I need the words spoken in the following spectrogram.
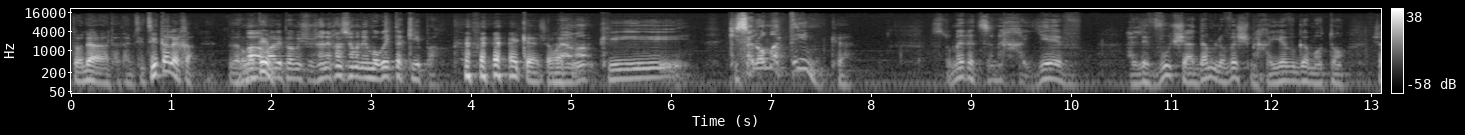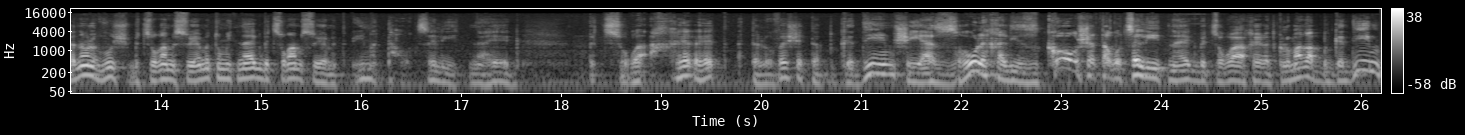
אתה יודע, אתה עם ציצית עליך, זה לא מתאים. אמר לי פעם מישהו, כשאני נכנס לשם אני מוריד את הכיפה. כן, שמעתי. למה? כי... כי זה לא מתאים. כן, זאת אומרת, זה מחייב. הלבוש שאדם לובש מחייב גם אותו. כשאדם לבוש בצורה מסוימת, הוא מתנהג בצורה מסוימת. ואם אתה רוצה להתנהג בצורה אחרת, אתה לובש את הבגדים שיעזרו לך לזכור שאתה רוצה להתנהג בצורה אחרת. כלומר, הבגדים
